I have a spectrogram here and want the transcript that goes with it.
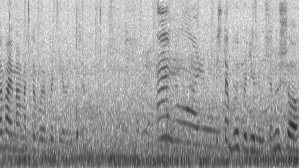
Давай, мама з тобою поділиться. І з тобою поділюся. Ну що?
